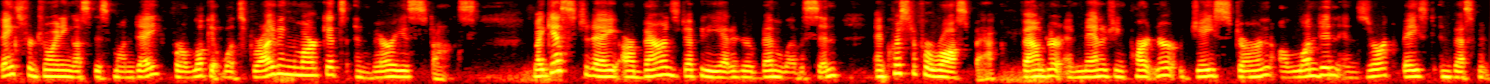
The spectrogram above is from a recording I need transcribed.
Thanks for joining us this Monday for a look at what's driving the markets and various stocks. My guests today are Barron's Deputy Editor Ben Levisohn and Christopher Rossbach, founder and managing partner of J. Stern, a London and Zurich based investment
